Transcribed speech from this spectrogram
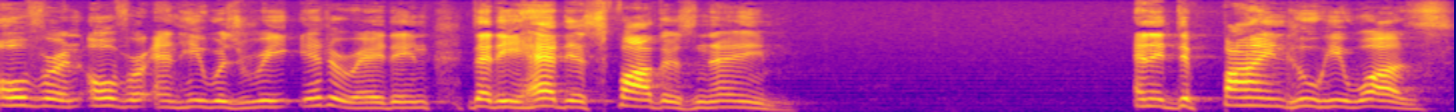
over and over, and he was reiterating that he had his father's name. And it defined who he was.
